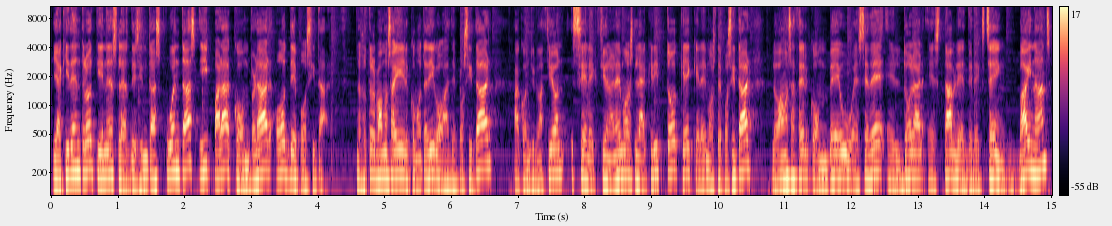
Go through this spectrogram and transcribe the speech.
y aquí dentro tienes las distintas cuentas y para comprar o depositar. Nosotros vamos a ir, como te digo, a depositar, a continuación seleccionaremos la cripto que queremos depositar, lo vamos a hacer con BUSD, el dólar estable del exchange Binance.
